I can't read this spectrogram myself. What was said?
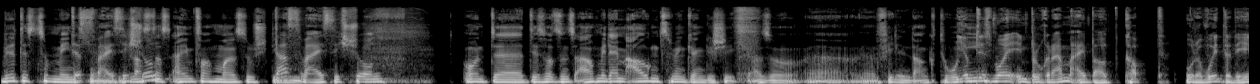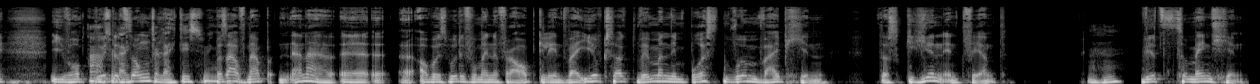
wird es zum Männchen. Das weiß ich Lass schon. das einfach mal so stehen. Das weiß ich schon. Und äh, das hat uns auch mit einem Augenzwinkern geschickt. Also äh, vielen Dank, Toni. Ich habe das mal im Programm eingebaut gehabt oder wollte die. Ich hab, ah, wollte vielleicht, sagen, vielleicht deswegen. Pass auf, nein, nein, nein äh, äh, aber es wurde von meiner Frau abgelehnt, weil ich habe gesagt, wenn man dem Borstenwurmweibchen das Gehirn entfernt, mhm. wird's zum Männchen.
